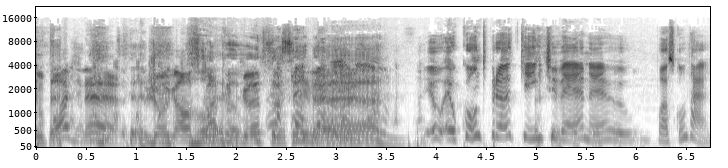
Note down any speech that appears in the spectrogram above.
Não pode, né? Jogar os quatro cantos assim, né? Eu, eu conto pra quem tiver, né? Eu posso contar.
